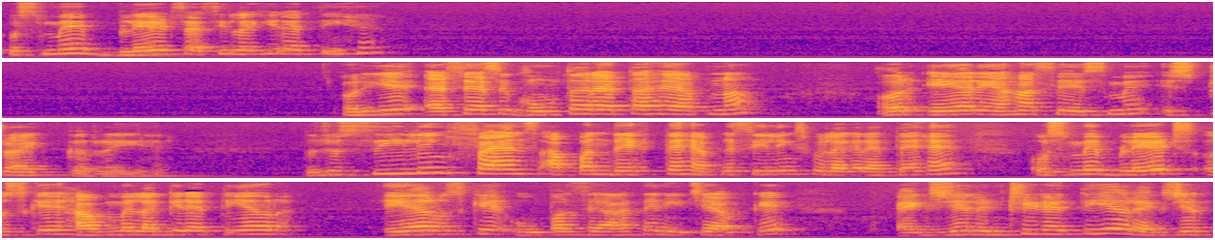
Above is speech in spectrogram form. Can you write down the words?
उसमें ब्लेड्स ऐसी लगी रहती हैं। और ये ऐसे ऐसे घूमता रहता है अपना, और एयर यहाँ से इसमें स्ट्राइक कर रही है। तो जो सीलिंग फैंस अपन देखते हैं, अपने सीलिंग्स पे लगे रहते हैं, उसमें ब्लेड्स उसके हब में लगी रहती हैं, और एयर उसके ऊपर से आते नीचे आपके एक्सियल एंट्री रहती है और एक्सियल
